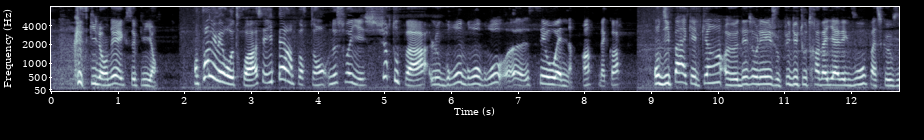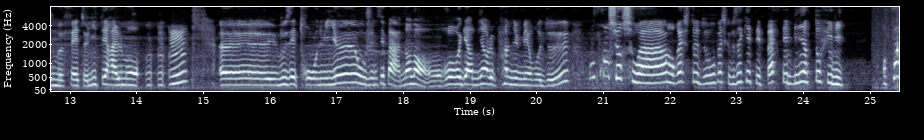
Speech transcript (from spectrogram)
qu'est-ce qu'il en est avec ce client. En point numéro 3, c'est hyper important, ne soyez surtout pas le gros, gros, gros euh, CON, hein, d'accord? On ne dit pas à quelqu'un euh, désolé, je veux plus du tout travailler avec vous parce que vous me faites littéralement euh, vous êtes trop ennuyeux ou je ne sais pas. Non, non, on re-regarde bien le point numéro 2. On prend sur soi, on reste doux parce que vous inquiétez pas, c'est bientôt fini. En point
